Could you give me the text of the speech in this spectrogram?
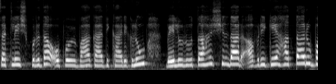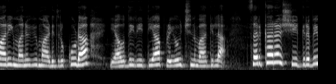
ಸಕಲೇಶ್ಪುರದ ಉಪವಿಭಾಗಾಧಿಕಾರಿಗಳು, ಬೇಲೂರು ತಹಶೀಲ್ದಾರ್ ಅವರಿಗೆ ಹತ್ತಾರು ಬಾರಿ ಮನವಿ ಮಾಡಿದರೂ ಕೂಡ ಯಾವುದೇ ರೀತಿಯ ಪ್ರಯೋಜನವಾಗಿಲ್ಲ. ಸರ್ಕಾರ ಶೀಘ್ರವೇ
